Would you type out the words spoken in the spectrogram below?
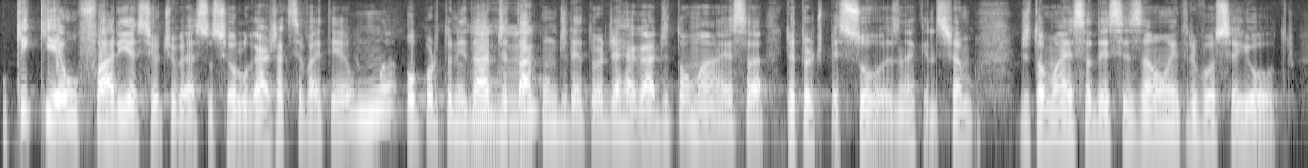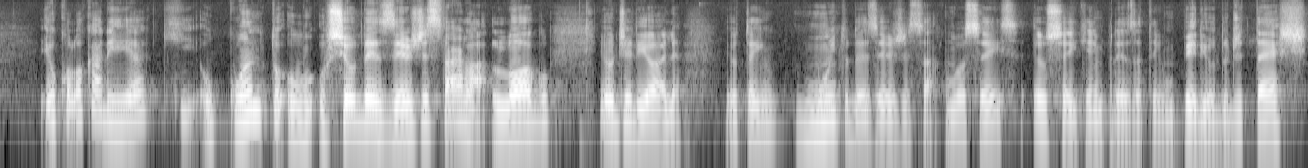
o que, que eu faria se eu tivesse no seu lugar, já que você vai ter uma oportunidade uhum. de estar com um diretor de RH de tomar essa, diretor de pessoas, né, que eles chamam, de tomar essa decisão entre você e outro. Eu colocaria que o quanto o, o seu desejo de estar lá. Logo, eu diria, olha, eu tenho muito desejo de estar com vocês. Eu sei que a empresa tem um período de teste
